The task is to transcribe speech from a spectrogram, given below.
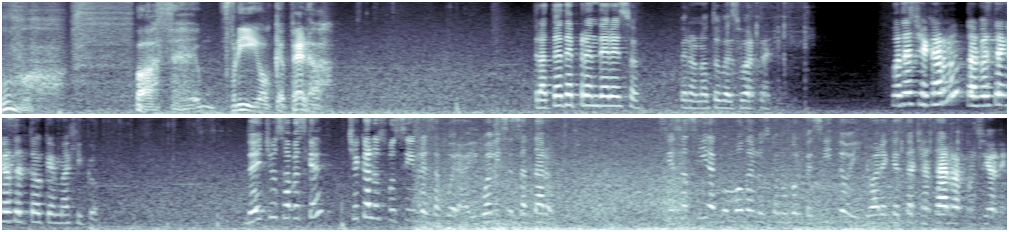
Uh, hace un frío que pela. Traté de prender eso, pero no tuve suerte. ¿Puedes checarlo? Tal vez tengas el toque mágico. De hecho, ¿sabes qué? Checa los fusibles afuera, igual y se saltaron. Si es así, acomódalos con un golpecito y yo haré que esta chatarra funcione.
